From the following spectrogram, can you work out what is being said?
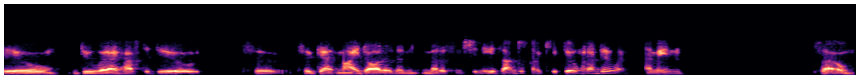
to do what I have to do to to get my daughter the medicine she needs. I'm just going to keep doing what I'm doing. I mean, so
